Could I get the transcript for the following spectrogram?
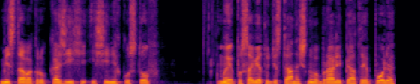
места вокруг Казихи и синих кустов, мы по совету Дистаночного брали пятое поле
